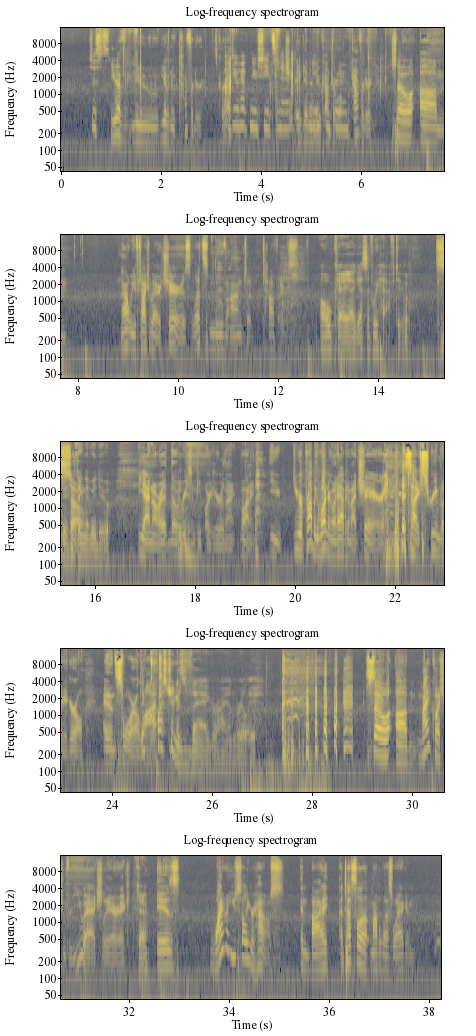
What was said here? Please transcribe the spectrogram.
Just You have new. You have a new comforter, I correct? I do have new sheets in She it. did get a new, comfortable comforter. comforter. So, um, now we've talked about our chairs. Let's move on to topics. Okay, I guess if we have to do so, the thing that we do. yeah, I know, right? The reason people are here, that well, I mean, you you were probably wondering what happened to my chair. so I screamed like a girl and swore a The lot. The question is vague, Ryan. Really. so, um, my question for you, actually, Eric, Okay. is why don't you sell your house and buy a Tesla Model S wagon?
